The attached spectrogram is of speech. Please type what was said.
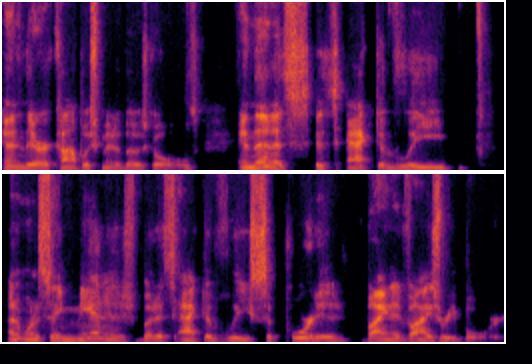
and their accomplishment of those goals. And then it's, it's actively I don't want to say managed, but it's actively supported by an advisory board.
